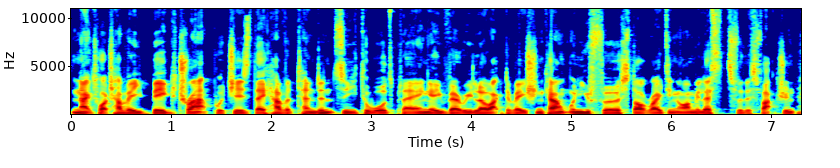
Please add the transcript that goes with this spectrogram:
Night's Watch have a big trap, which is they have a tendency towards playing a very low activation count. When you first start writing army lists for this faction,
